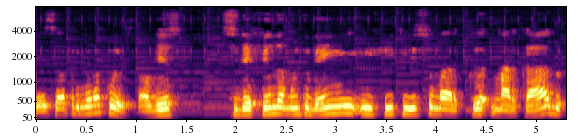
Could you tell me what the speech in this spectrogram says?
Essa é a primeira coisa. Talvez se defenda muito bem e, e fique isso marca, marcado,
